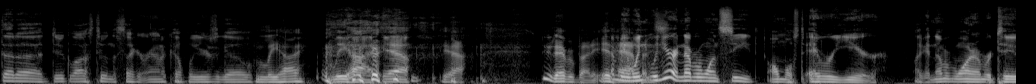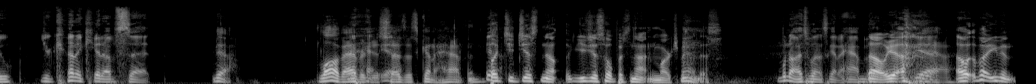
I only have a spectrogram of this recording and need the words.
that uh, Duke lost to in the second round a couple years ago? Lehigh. Lehigh. Yeah, Yeah. Dude, everybody. It I mean, when, happens. when you're a number one seed almost every year, like a number one or number two, you're gonna get upset. Yeah. Law of averages Yeah. says it's going to happen. But you just know. You just hope it's not in March Madness. Well, no, that's when it's gonna happen. No, yeah. Yeah. Oh, but even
